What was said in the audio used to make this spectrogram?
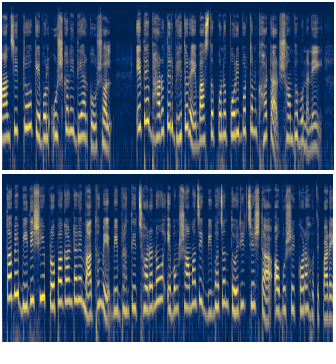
মানচিত্র কেবল উস্কানি দেওয়ার কৌশল। এতে ভারতের ভেতরে বাস্তব কোনো পরিবর্তন ঘটার সম্ভাবনা নেই। তবে বিদেশি প্রোপাগান্ডারের মাধ্যমে বিভ্রান্তি ছড়ানো এবং সামাজিক বিভাজন তৈরির চেষ্টা অবশ্যই করা হতে পারে।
